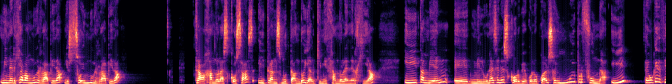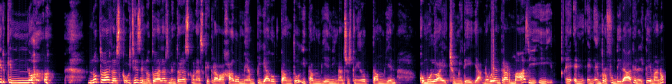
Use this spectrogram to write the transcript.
mi energía va muy rápida, yo soy muy rápida trabajando las cosas y transmutando y alquimizando la energía. Y también eh, mi luna es en escorpio, con lo cual soy muy profunda y tengo que decir que no, no todas las coaches y no todas las mentoras con las que he trabajado me han pillado tanto y tan bien y me han sostenido tan bien como lo ha hecho Mirella. No voy a entrar más y, en, profundidad en el tema, ¿no?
